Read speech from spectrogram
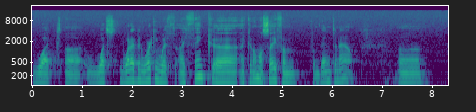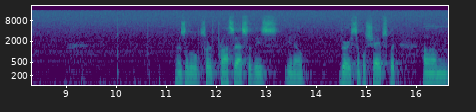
what, uh, what's, what I've been working with, I think, uh, I can almost say from, from then to now. Uh, There's a little sort of process of these, you know, very simple shapes, but, um,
